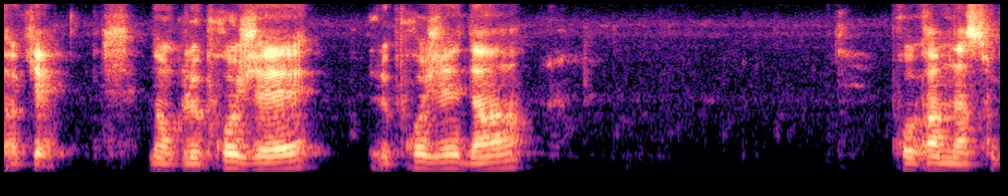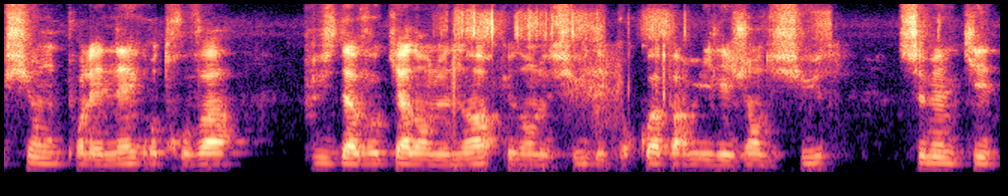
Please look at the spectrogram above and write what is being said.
Ok, donc le projet, le projet d'un programme d'instruction pour les nègres trouva plus d'avocats dans le nord que dans le sud, et pourquoi parmi les gens du sud, ceux mêmes qui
